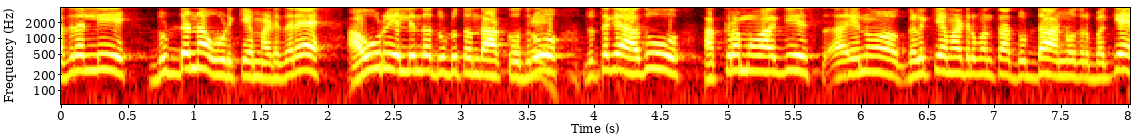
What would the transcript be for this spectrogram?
ಅದರಲ್ಲಿ ದುಡ್ಡನ್ನು ಹೂಡಿಕೆ ಮಾಡಿದರೆ ಅವರು ಎಲ್ಲಿಂದ ದುಡ್ಡು ತಂದು ಹಾಕಿದ್ರು? ಜೊತೆಗೆ ಅದು ಅಕ್ರಮವಾಗಿ ಏನು ಗಳಿಕೆ ಮಾಡಿರುವಂತಹ ದುಡ್ಡ ಅನ್ನೋದ್ರ ಬಗ್ಗೆ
